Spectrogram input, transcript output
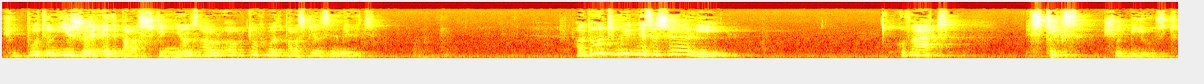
should put on Israel and the Palestinians, I'll, I'll talk about the Palestinians in a minute. I don't mean necessarily that sticks should be used.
